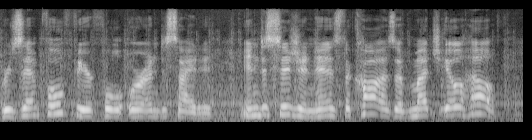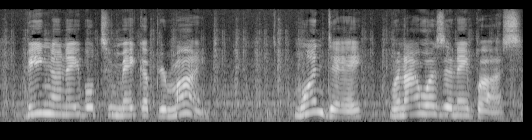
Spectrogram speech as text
resentful, fearful, or undecided. Indecision is the cause of much ill health, being unable to make up your mind. One day, when I was in a bus,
